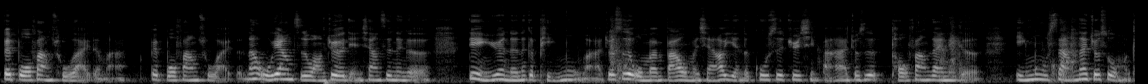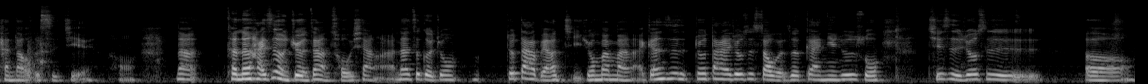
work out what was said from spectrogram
被播放出来的嘛。被播放出来的那无量之王就有点像是那个电影院的那个屏幕嘛，就是我们把我们想要演的故事剧情，把它就是投放在那个荧幕上，那就是我们看到的世界。好，那可能还是有人觉得这样很抽象啊，那这个就就大家不要急，就慢慢来。但是就大概就是稍微有这个概念，就是说，其实就是呃。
